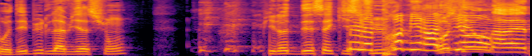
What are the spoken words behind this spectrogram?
au début de l'aviation, pilote d'essai qui Mais se le tue. premier avion Ok, on arrête.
